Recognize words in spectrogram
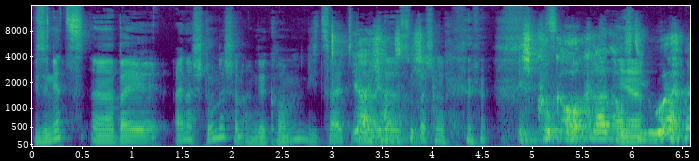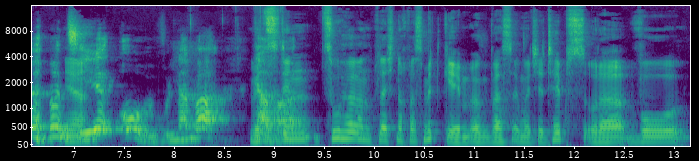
Wir sind jetzt äh, bei einer Stunde schon angekommen. Die Zeit ja, ich wieder super ich, schnell. ich gucke auch gerade auf ja. die Uhr und ja. sehe, oh, wunderbar. Willst ja, du den Zuhörern vielleicht noch was mitgeben? Irgendwas, irgendwelche Tipps oder wo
